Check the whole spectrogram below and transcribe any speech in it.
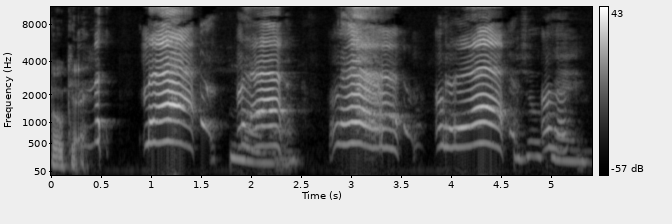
Okay. Mama. It's okay.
